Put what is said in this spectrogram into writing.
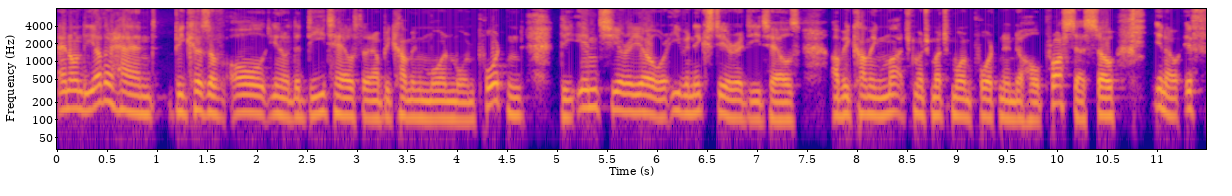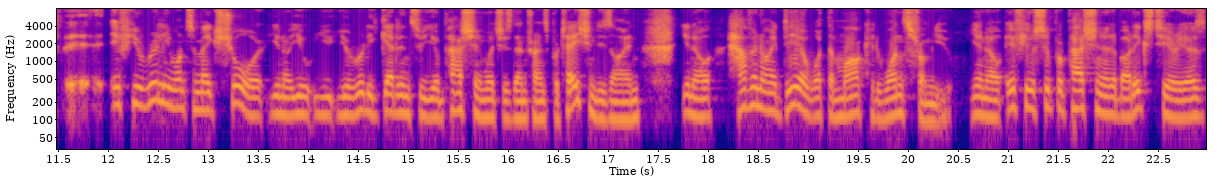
and on the other hand, because of all, you know, the details that are becoming more and more important, the interior or even exterior details are becoming much, much, much more important in the whole process. So, you know, if, if you really want to make sure, you know, you, you, you really get into your passion, which is then transportation design, you know, have an idea what the market wants from you you know, if you're super passionate about exteriors,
